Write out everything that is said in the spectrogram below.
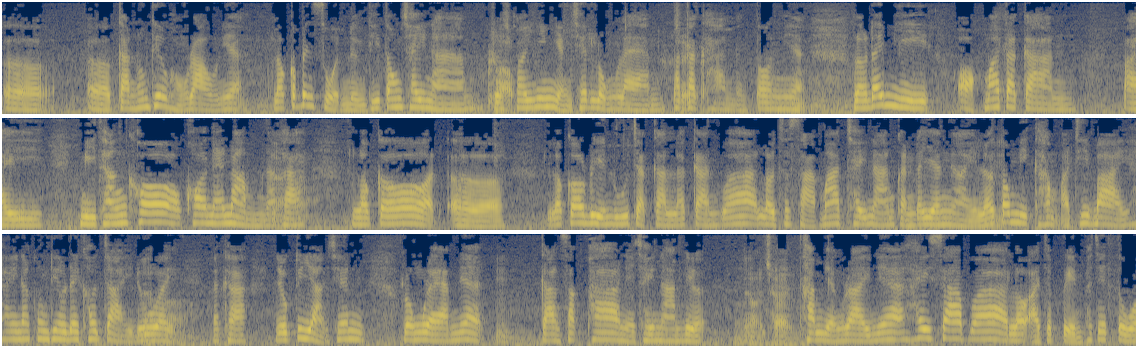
เอ่อเอ่อการท่องเที่ยวของเราเนี่ยเราก็เป็นส่วนหนึ่งที่ต้องใช้น้ำโดยเฉพาะยิ่งอย่างเช่นโรงแรมพัตตาคารเป็นต้นเนี่ยเราได้มีออกมาตรการ ไปมีทั้งข้อข้อแนะนำนะคะ แล้วก็เอ่อแล้วก็เรียนรู้จากกันและกันว่าเราจะสามารถใช้น้ำกันได้ยังไง แล้วต้องมีคำอธิบายให้นักท่องเที่ยวได้เข้าใจด้วยนะคะ ยกตัวอย่างเช่น โรงแรมเนี่ยการซักผ้าเนี่ยใช้น้ำเยอะอ๋อใช่ทำอย่างไรเนี่ยให้ทราบว่าเราอาจจะเปลี่ยนผ้าเช็ดตัว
